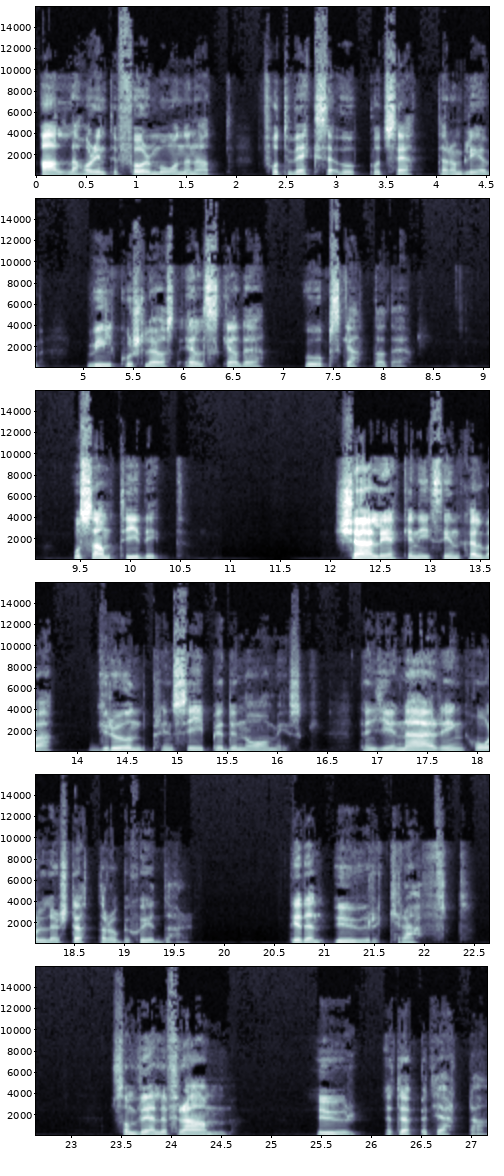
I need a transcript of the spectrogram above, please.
Alla har inte förmånen att fått växa upp på ett sätt där de blev villkorslöst älskade och uppskattade. Och samtidigt, kärleken i sin själva grundprincip är dynamisk. Den ger näring, håller, stöttar och beskyddar. Det är den urkraft som väller fram ur ett öppet hjärta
